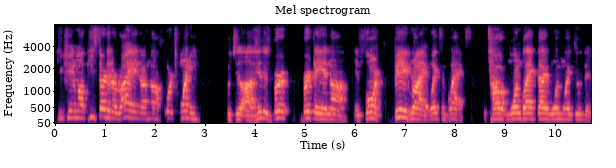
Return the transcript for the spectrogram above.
he came up. He started a riot on uh, 420, which uh, hit his bir- birthday in uh, in Florence. Big riot, whites and blacks. The tower, one black guy, one white dude. They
